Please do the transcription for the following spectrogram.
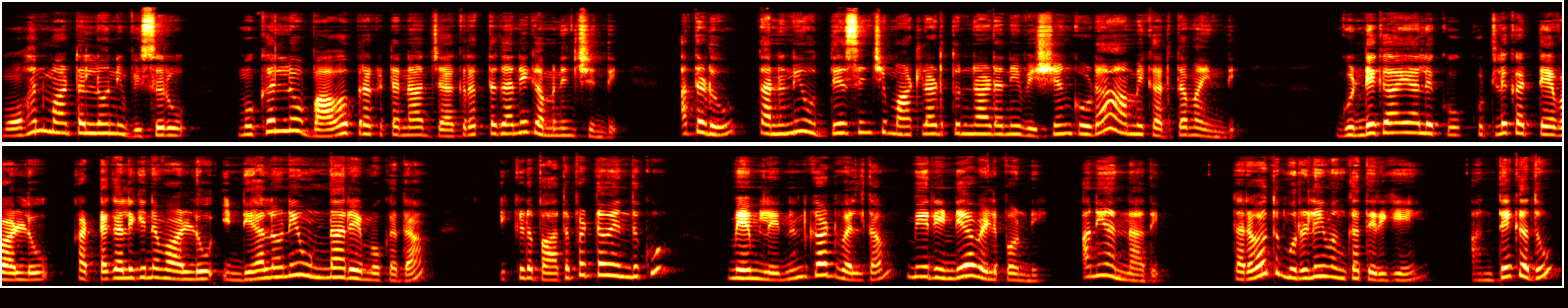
మోహన్ మాటల్లోని విసురు ముఖంలో భావ ప్రకటన జాగ్రత్తగానే గమనించింది. అతడు తనని ఉద్దేశించి మాట్లాడుతున్నాడనే విషయం కూడా ఆమెకు అర్థమైంది. గుండెగాయాలకు కుట్లు కట్టేవాళ్ళు కట్టగలిగిన వాళ్ళు ఇండియాలోనే ఉన్నారేమో కదా? ఇక్కడ బాధపడ్డం ఎందుకు? మేం లెనిన్ గార్డ్ వెళ్తాం మీరు ఇండియా వెళ్ళిపోండి అని అన్నది. తర్వాత మురళీ వంక తిరిగి అంతే కదూ?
